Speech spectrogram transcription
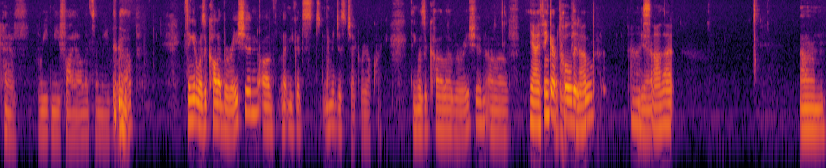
kind of README file that somebody wrote up. I think it was a collaboration of. Let me get. Let me just check real quick. I think it was a collaboration of. Yeah, I think I pulled it up. I yeah. saw that. Um,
